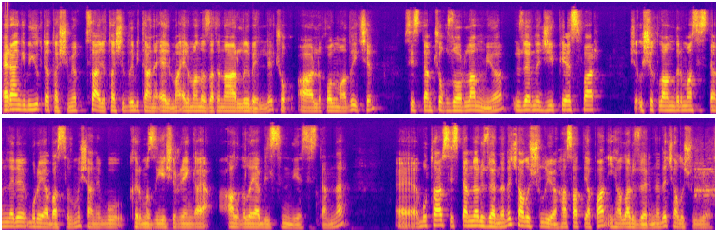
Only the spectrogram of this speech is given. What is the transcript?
Herhangi bir yük de taşımıyor. Sadece taşıdığı bir tane elma. Elmanın da zaten ağırlığı belli. Çok ağırlık olmadığı için sistem çok zorlanmıyor. Üzerinde GPS var. İşte ışıklandırma sistemleri buraya basılmış. Hani bu kırmızı yeşil rengi algılayabilsin diye sistemler. Ee, bu tarz sistemler üzerine de çalışılıyor. Hasat yapan İHA'lar üzerinde de çalışılıyor.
